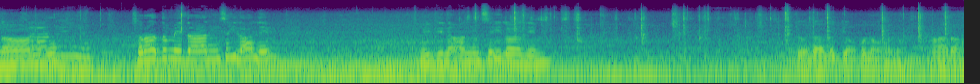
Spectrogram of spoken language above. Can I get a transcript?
Na ano ko. Sarado may daan sa ilalim. May dinaanan sa ilalim. Ito, lalagyan ko ng ano, parang.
